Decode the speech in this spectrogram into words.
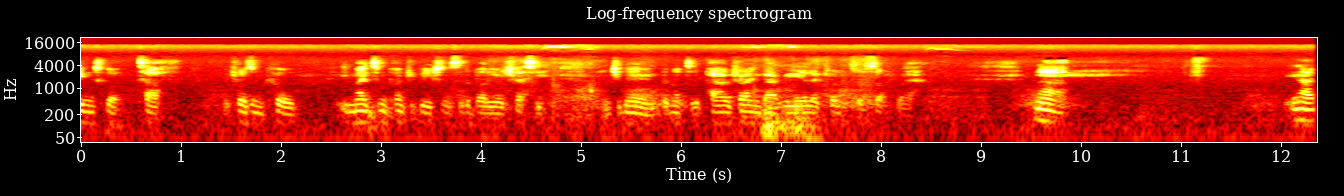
things got tough, which wasn't cool, he made some contributions to the body or chassis engineering, but not to the powertrain, battery, electronics, or software. Now, you know,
